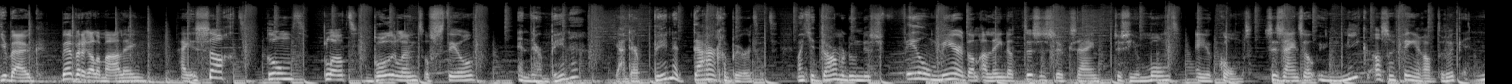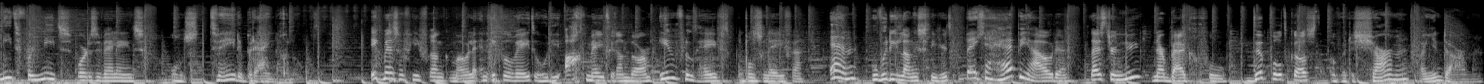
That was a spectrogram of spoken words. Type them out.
je buik. We hebben er allemaal een. Hij is zacht, rond, plat, borrelend of stil. En daarbinnen? Ja, daarbinnen, daar gebeurt het. Want je darmen doen dus veel meer dan alleen dat tussenstuk zijn tussen je mond en je kont. Ze zijn zo uniek als een vingerafdruk en niet voor niets worden ze wel eens ons tweede brein genoemd. Ik ben Sofie Frankenmolen en ik wil weten hoe die 8 meter aan darm invloed heeft op ons leven. En hoe we die lange sliert een beetje happy houden. Luister nu naar Buikgevoel, de podcast over de charme van je darmen.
